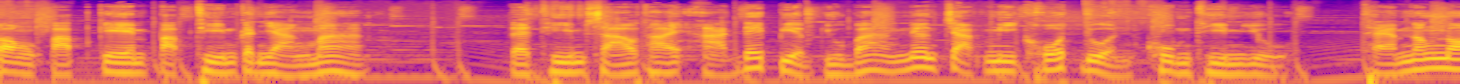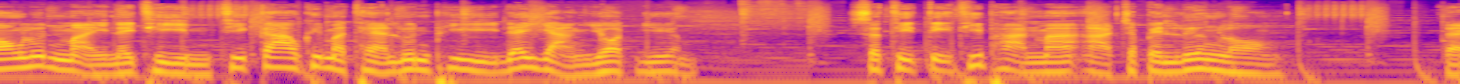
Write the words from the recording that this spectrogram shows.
ต้องปรับเกมปรับทีมกันอย่างมาก แต่ทีมสาวไทยอาจได้เปรียบอยู่บ้าง เนื่องจากมีโค้ชด่วนคุมทีมอยู่ แถมน้องๆ รุ่นใหม่ในทีมที่ก้าวขึ้นมาแทนรุ่นพี่ได้อย่างยอดเยี่ยม สถิติที่ผ่านมาอาจจะเป็นเรื่องรอง แต่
